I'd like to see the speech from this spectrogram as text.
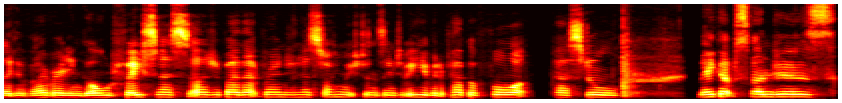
like a vibrating gold face massager by that brand in her stocking which doesn't seem to be here but a pack of four pastel makeup sponges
